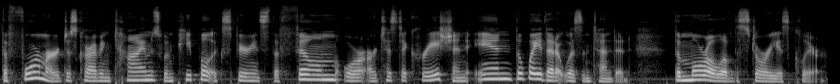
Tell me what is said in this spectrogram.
The former describing times when people experienced the film or artistic creation in the way that it was intended. The moral of the story is clear.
